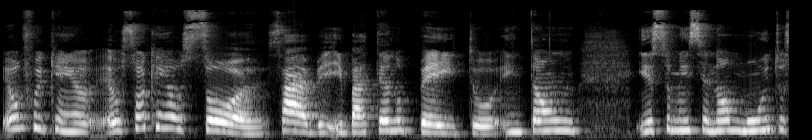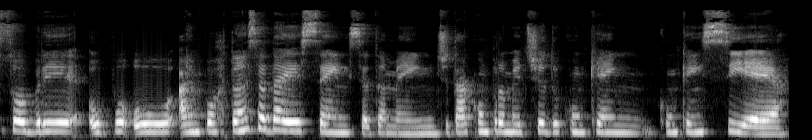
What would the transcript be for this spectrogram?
Eu fui quem eu, eu sou quem eu sou, sabe? E bater no peito. Então, isso me ensinou muito sobre o, o, a importância da essência também, de estar comprometido com quem, com quem se é.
